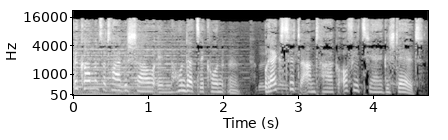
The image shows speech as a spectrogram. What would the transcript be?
Willkommen zur Tagesschau in 100 Sekunden. Brexit-Antrag offiziell gestellt.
